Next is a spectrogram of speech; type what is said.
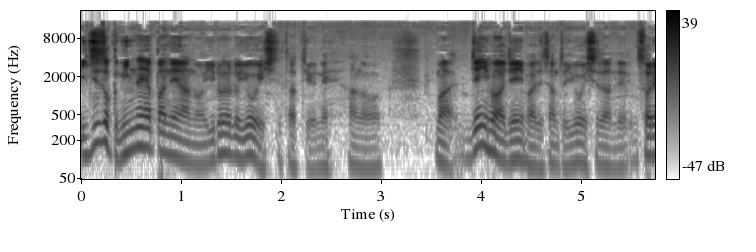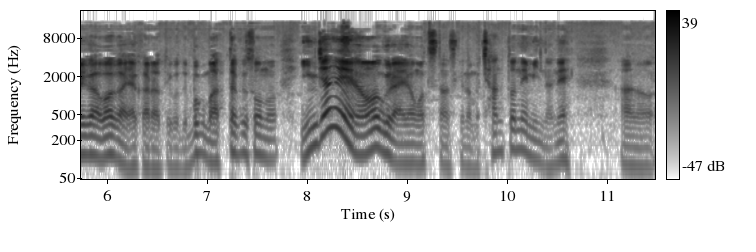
一族みんなやっぱね、あの、いろいろ用意してたというね、あの、まあ、ジェニファーはジェニファーでちゃんと用意してたんで、それが我が家からということで、僕全くその、いいんじゃねえのぐらい思ってたんですけども、ちゃんとね、みんなね、あの、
